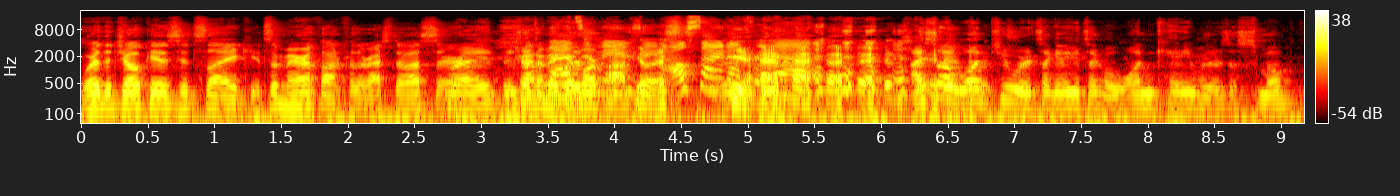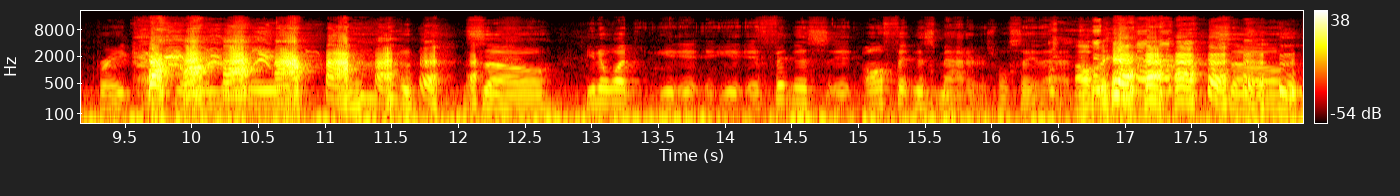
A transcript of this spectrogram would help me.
where the joke is it's like it's a marathon for the rest of us. Or Right. They're Is trying to make it more That's amazing. populous. I'll sign up for that. I saw one too where it's like I think it's like a one k where there's a smoke break. halfway in between. so you know what? I i i fitness, it, all fitness matters. We'll say that. oh yeah. So,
